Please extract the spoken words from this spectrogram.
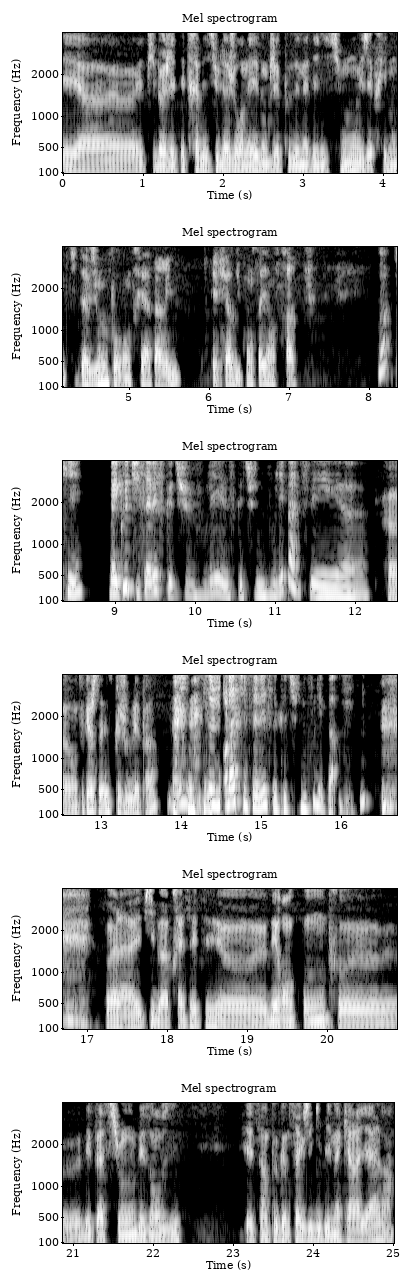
Et, euh, et puis, bah, j'étais très déçu de la journée, donc j'ai posé ma démission et j'ai pris mon petit avion pour rentrer à Paris et faire du conseil en strat. Ok. Bah écoute, tu savais ce que tu voulais et ce que tu ne voulais pas. C'est. Euh... en tout cas, je savais ce que je voulais pas. Oui, ce jour-là, tu savais ce que tu ne voulais pas. Voilà, et puis bah, après, ça a été euh, des rencontres, euh, des passions, des envies. Et c'est un peu comme ça que j'ai guidé ma carrière, hein,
